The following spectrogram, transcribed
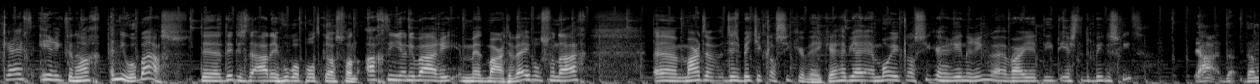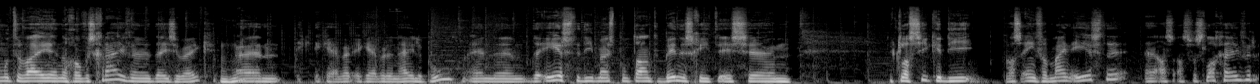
krijgt Erik ten Hag een nieuwe baas? De, dit is de AD Voetbal Podcast van 18 januari met Maarten Wijfels vandaag. Uh, Maarten, het is een beetje klassiekerweek. Hè? Heb jij een mooie klassieker herinnering eh, waar je het eerste te binnen schiet? Ja, daar moeten wij eh, nog over schrijven deze week. Mm -hmm. ik, ik, heb er, ik heb er een heleboel. En uh, de eerste die mij spontaan te binnen schiet is uh, de klassieker die was een van mijn eerste uh, als, als verslaggever.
